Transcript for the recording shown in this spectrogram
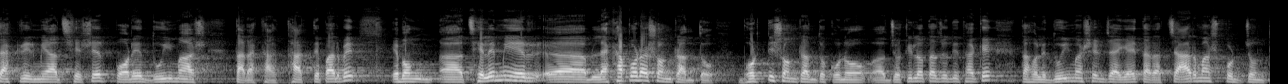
চাকরির মেয়াদ শেষের পরে দুই মাস তারা থাকতে পারবে এবং ছেলে মেয়ের লেখাপড়া সংক্রান্ত, ভর্তি সংক্রান্ত কোনো জটিলতা যদি থাকে, তাহলে দুই মাসের জায়গায় তারা চার মাস পর্যন্ত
